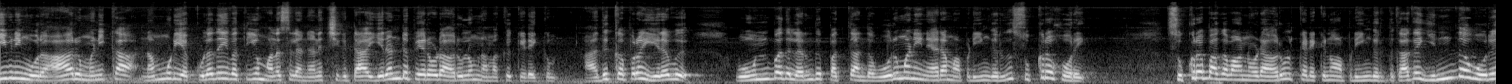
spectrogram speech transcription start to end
ஈவினிங் ஒரு ஆறு மணிக்கா நம்முடைய குலதெய்வத்தையும் மனசில் நினச்சிக்கிட்டா இரண்டு பேரோட அருளும் நமக்கு கிடைக்கும். அதுக்கப்புறம் இரவு ஒன்பதுலேருந்து பத்து அந்த ஒரு மணி நேரம் அப்படிங்கிறது சுக்கரஹோரை. சுக்கர பகவானோட அருள் கிடைக்கணும் அப்படிங்கிறதுக்காக இந்த ஒரு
